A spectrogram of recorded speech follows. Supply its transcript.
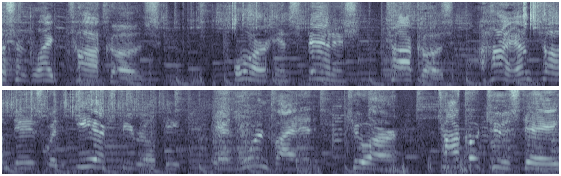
doesn't like tacos? Or in Spanish, tacos. Hi, I'm Tom Days with eXp Realty, and you're invited to our Taco Tuesday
